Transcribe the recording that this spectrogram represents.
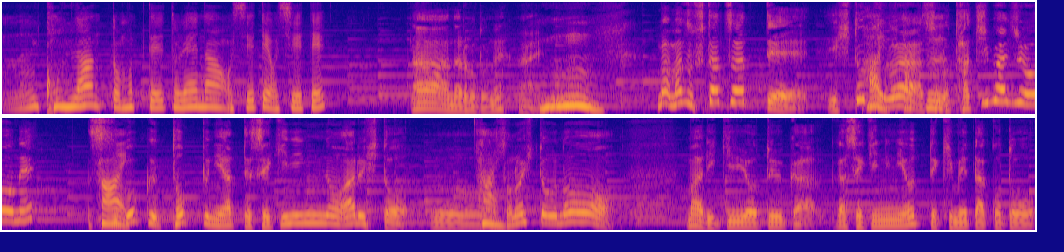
うん、混乱と思ってトレーナー教えて教えて。ああなるほどね。はい、うんまあ、まず2つあって1つはその立場上ねすごくトップにあって責任のある人、はい、その人のまあ力量というかが責任によって決めたこと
